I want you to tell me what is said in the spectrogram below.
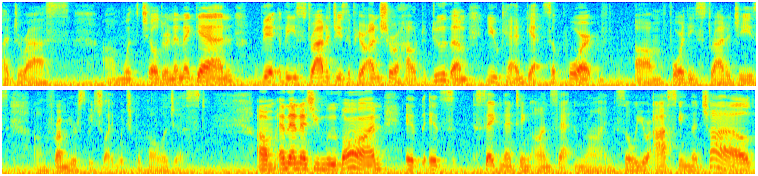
address um, with children. And again, the, these strategies, if you're unsure how to do them, you can get support um, for these strategies um, from your speech language pathologist. Um, and then as you move on, it, it's segmenting onset and rime. So you're asking the child,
